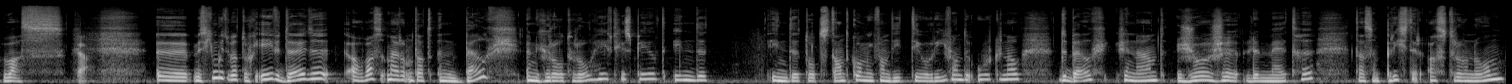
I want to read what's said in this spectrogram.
was. Ja. Uh, misschien moeten we dat toch even duiden, al was het maar omdat een Belg een grote rol heeft gespeeld in de in de totstandkoming van die theorie van de oerknal. De Belg genaamd Georges Lemaitre. Dat is een priester-astronoom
